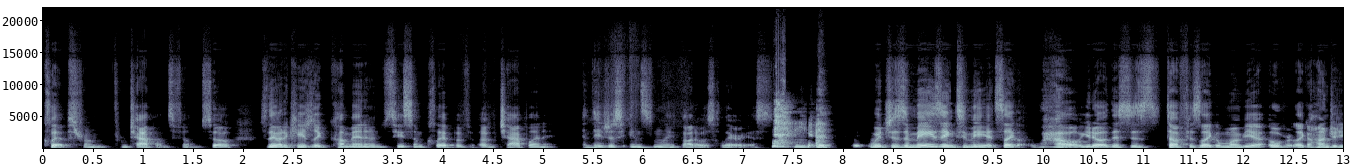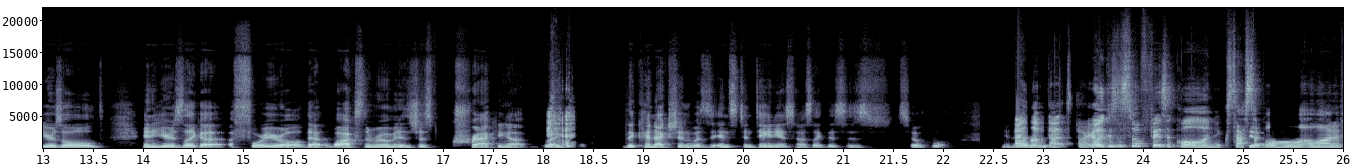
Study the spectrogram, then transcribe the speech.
clips from from Chaplin's film, so so they would occasionally come in and see some clip of of Chaplin, and they just instantly thought it was hilarious, Yeah. like, which is amazing to me, it's like, "Wow," you know, "this is stuff is, like, be uh, over, like, 100 years old," and here's, like, a a four-year-old that walks in the room and is just cracking up, like, the connection was instantaneous, I was like, "This is so cool," you I love that story, like, 'cause it's so physical and Yeah. accessible, a lot of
